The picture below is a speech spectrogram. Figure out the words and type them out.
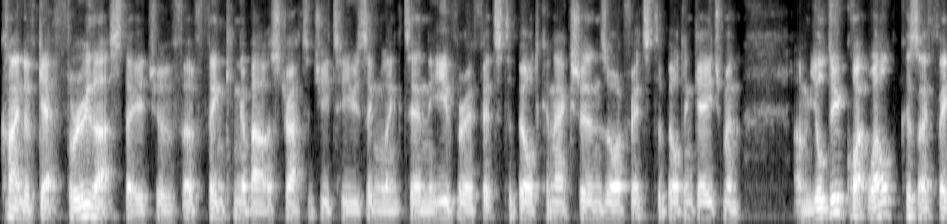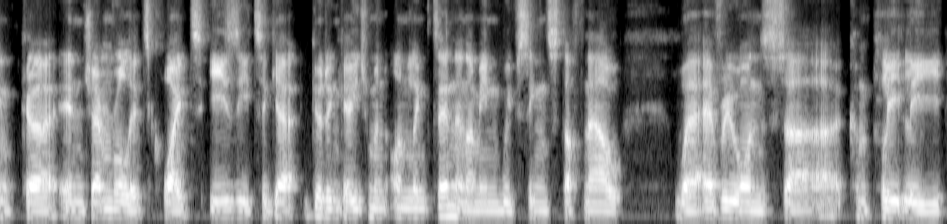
kind of get through that stage of, of thinking about a strategy to using LinkedIn, either if it's to build connections or if it's to build engagement, um, you'll do quite well because I think uh, in general it's quite easy to get good engagement on LinkedIn. And I mean, we've seen stuff now where everyone's uh, completely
